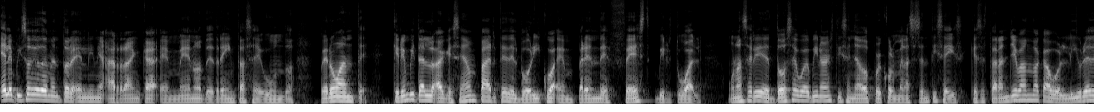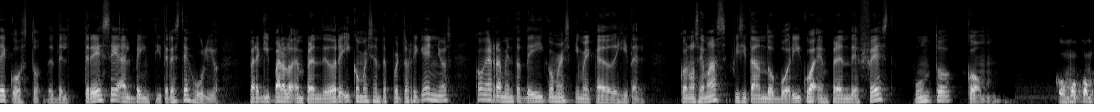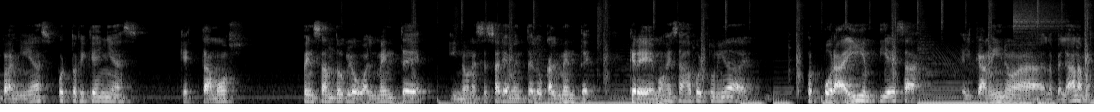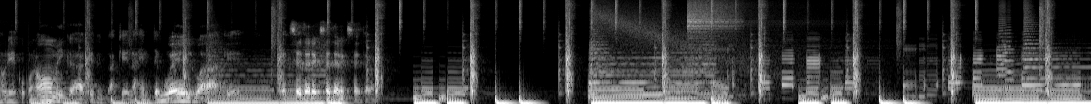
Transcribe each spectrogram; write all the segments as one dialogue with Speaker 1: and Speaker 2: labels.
Speaker 1: El episodio de Mentores en línea arranca en menos de 30 segundos, pero antes, quiero invitarlos a que sean parte del Boricua Emprende Fest virtual, una serie de 12 webinars diseñados por Colmena 66 que se estarán llevando a cabo libre de costo desde el 13 al 23 de julio para equipar a los emprendedores y comerciantes puertorriqueños con herramientas de e-commerce y mercado digital. Conoce más visitando boricuaemprendefest.com.
Speaker 2: Como compañías puertorriqueñas que estamos pensando globalmente y no necesariamente localmente, creemos esas oportunidades, pues por ahí empieza el camino a la, ¿verdad? la mejoría económica, a que, a que la gente vuelva, a que, etcétera, etcétera, etcétera.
